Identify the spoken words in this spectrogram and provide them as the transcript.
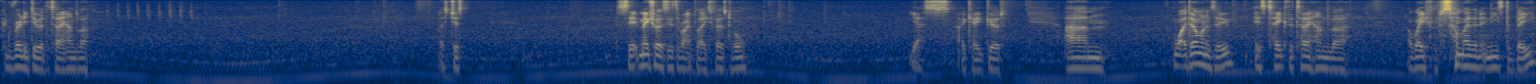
Could really do with the telehandler. Let's just see it. Make sure this is the right place first of all. Yes. Okay. Good. Um, what I don't want to do is take the telehandler away from somewhere that it needs to be,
